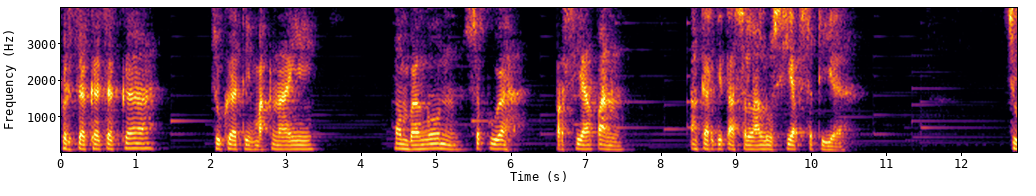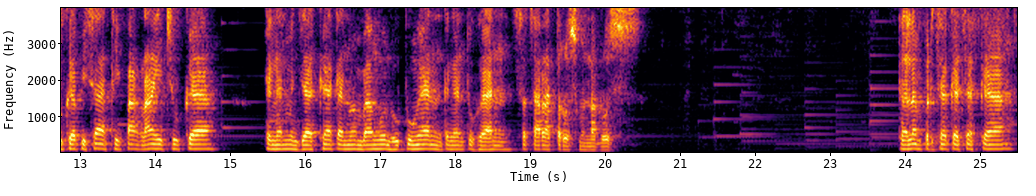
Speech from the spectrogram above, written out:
Berjaga-jaga juga dimaknai membangun sebuah persiapan agar kita selalu siap sedia. Juga bisa dimaknai juga dengan menjaga dan membangun hubungan dengan Tuhan secara terus-menerus. Dalam berjaga-jaga,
